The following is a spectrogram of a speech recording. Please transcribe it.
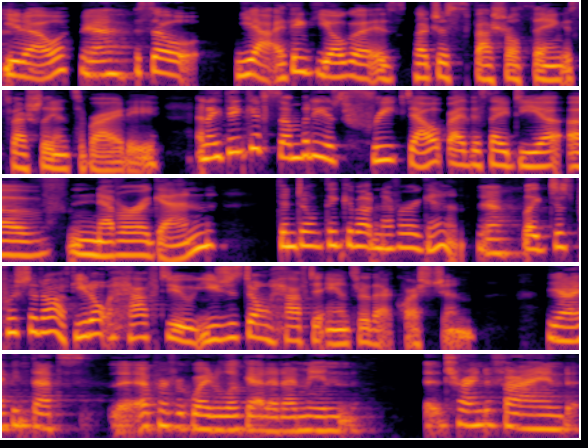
you know? yeah. So, yeah, I think yoga is such a special thing, especially in sobriety. And I think if somebody is freaked out by this idea of never again, then don't think about never again. Yeah. Like just push it off. You don't have to, you just don't have to answer that question. Yeah, I think that's a perfect way to look at it. I mean, trying to find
